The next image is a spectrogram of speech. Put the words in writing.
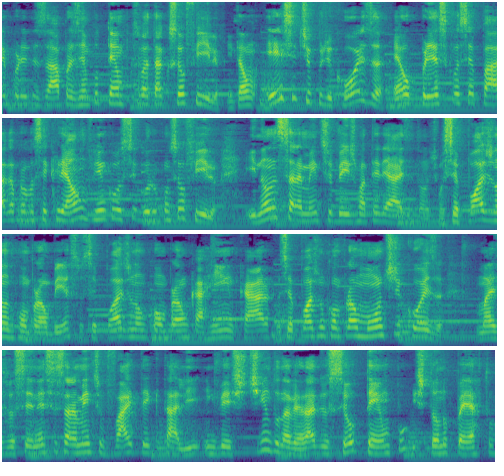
e priorizar, por exemplo, o tempo que você vai estar com seu filho. Então, esse tipo de coisa é o preço que você paga para você criar um vínculo seguro com seu filho. E não necessariamente de bens materiais. Então, tipo, você pode não comprar um berço, você pode não comprar um carrinho caro, você pode não comprar um monte de coisa mas você necessariamente vai ter que estar ali investindo, na verdade, o seu tempo, estando perto,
